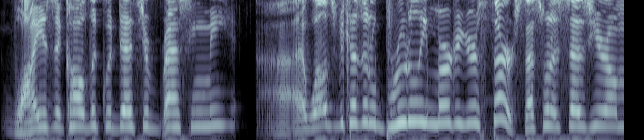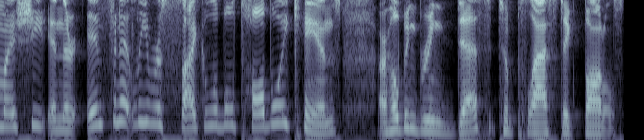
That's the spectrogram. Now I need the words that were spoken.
Why is it called Liquid Death, you're asking me? Uh, well, it's because it'll brutally murder your thirst. That's what it says here on my sheet. And their infinitely recyclable tallboy cans are helping bring death to plastic bottles.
